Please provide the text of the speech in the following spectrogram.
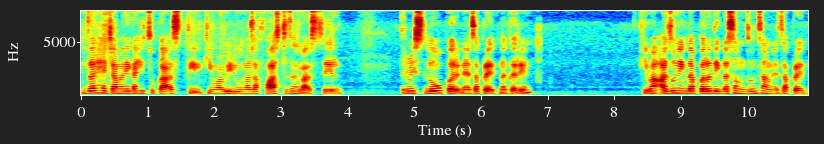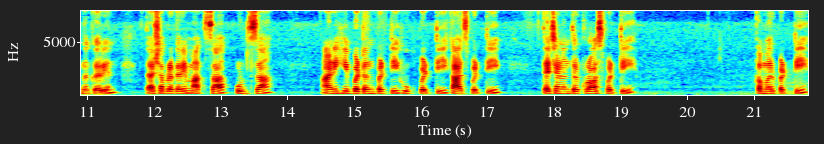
जर ह्याच्यामध्ये काही चुका असतील किंवा व्हिडिओ माझा फास्ट झाला असेल तर मी स्लो करण्याचा प्रयत्न करेन. किंवा अजून एकदा परत एकदा समजून सांगण्याचा प्रयत्न करेन. तर अशा प्रकारे मागचा पुढचा आणि हे बटनपट्टी हुकपट्टी काजपट्टी त्याच्यानंतर क्रॉसपट्टी कमरपट्टी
